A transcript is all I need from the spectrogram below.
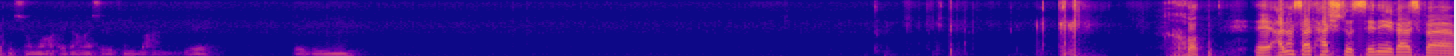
که شما ادامه رو بتونید با هم دیگه ببینید خب الان ساعت 8 و 3 دقیقه است و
